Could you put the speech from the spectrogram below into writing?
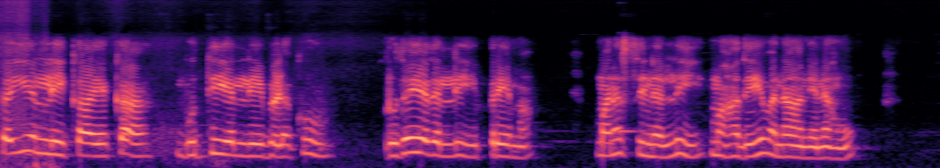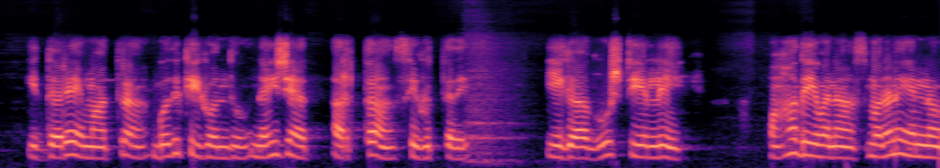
ಕೈಯಲ್ಲಿ ಕಾಯಕ, ಬುದ್ಧಿಯಲ್ಲಿ ಬೆಳಕು, ಹೃದಯದಲ್ಲಿ ಪ್ರೇಮ, ಮನಸ್ಸಿನಲ್ಲಿ ಮಹಾದೇವನ ನೆನಹು. ಇದ್ದರೆ ಮಾತ್ರ ಬದುಕಿಗೊಂದು ನೈಜ ಅರ್ಥ ಸಿಗುತ್ತದೆ. ಈಗ ಗೋಷ್ಠಿಯಲ್ಲಿ ಮಹಾದೇವನ ಸ್ಮರಣೆಯನ್ನು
